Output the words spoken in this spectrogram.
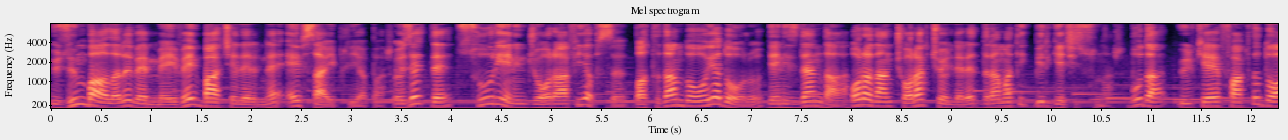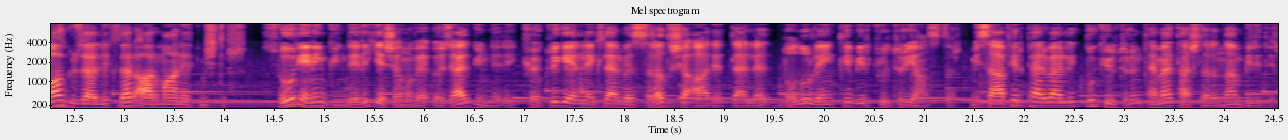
üzüm bağları ve meyve bahçelerine ev sahipliği yapar. Özetle Suriye'nin coğrafi yapısı batıdan doğuya doğru denizden dağa, oradan çorak çöllere dramatik bir geçiş sunar. Bu da ülkeye farklı doğal güzellikler armağan etmiştir. Suriye'nin gündelik yaşamı ve özel günleri köklü gelenekler ve sıra dışı adetlerle dolu renkli bir kültürü yansıtır. Misafirperverlik bu kültürün temel taşlarından biridir.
